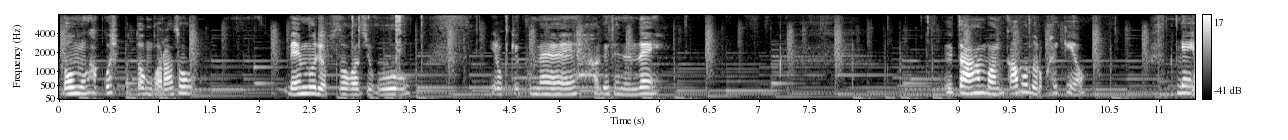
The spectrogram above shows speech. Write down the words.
너무 갖고 싶었던 거라서 매물이 없어가지고 이렇게 구매하게 되는데 일단 한번 까보도록 할게요. 네?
